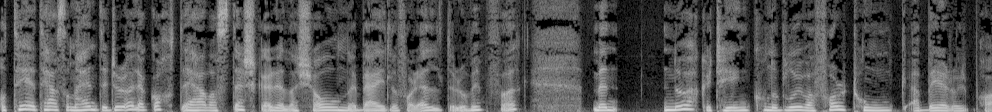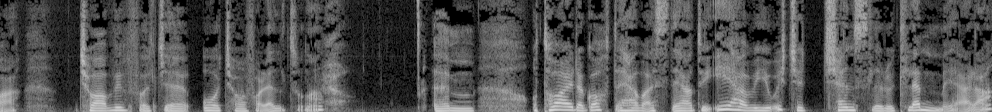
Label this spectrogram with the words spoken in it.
og det er det som hender, det er veldig godt å ha sterske relasjoner, beidle foreldre og vimfolk, men nøkker ting kunne blive for tung å bære på tja vimfolk og tja foreldrene. Ja. Um, og ta er det godt å var et sted, at jeg har jo ikke kjensler og klemme her.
